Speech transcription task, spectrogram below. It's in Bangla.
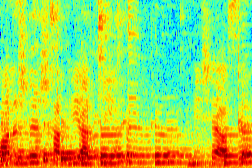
মানুষের সাথে আর কি মিশে আছে।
